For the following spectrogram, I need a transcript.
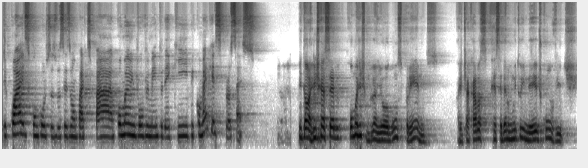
de quais concursos vocês vão participar, como é o envolvimento da equipe, como é que é esse processo? Então, a gente recebe, como a gente ganhou alguns prêmios, a gente acaba recebendo muito e-mail de convite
